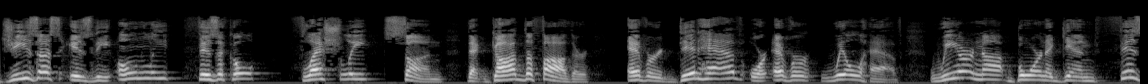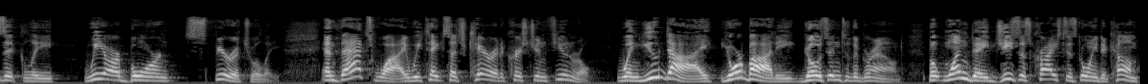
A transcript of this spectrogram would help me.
Jesus is the only physical, fleshly Son that God the Father ever did have or ever will have. We are not born again physically, we are born spiritually. And that's why we take such care at a Christian funeral. When you die, your body goes into the ground. But one day, Jesus Christ is going to come,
